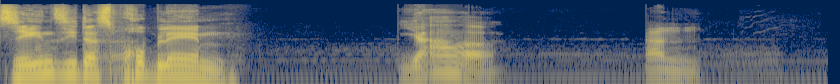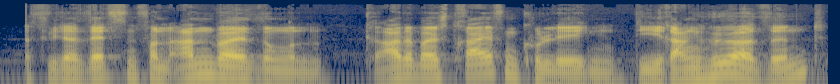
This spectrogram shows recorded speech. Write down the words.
sehen Sie das Problem? ja. Dann das Widersetzen von Anweisungen, gerade bei Streifenkollegen, die Rang höher sind,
